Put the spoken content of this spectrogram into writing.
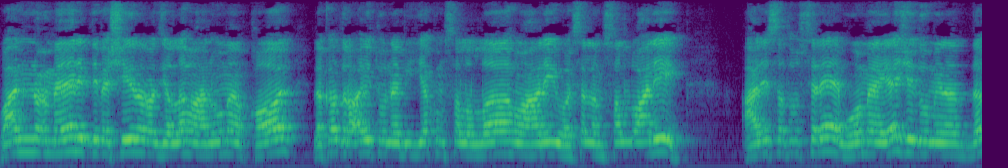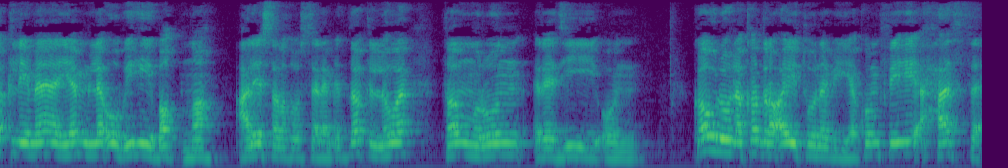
وعن النعمان بن بشير رضي الله عنهما قال لقد رأيت نبيكم صلى الله عليه وسلم صلوا عليه. عليه الصلاة والسلام وما يجد من الدقل ما يملأ به بطنه. عليه الصلاة والسلام. الدقل اللي هو تمر رديء. قوله لقد رأيت نبيكم فيه حث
